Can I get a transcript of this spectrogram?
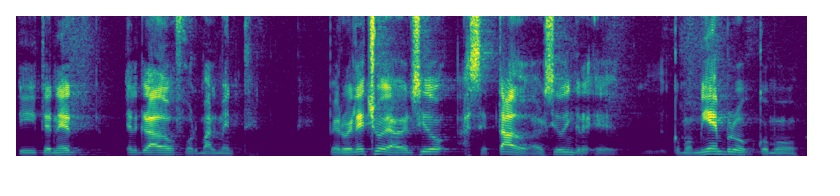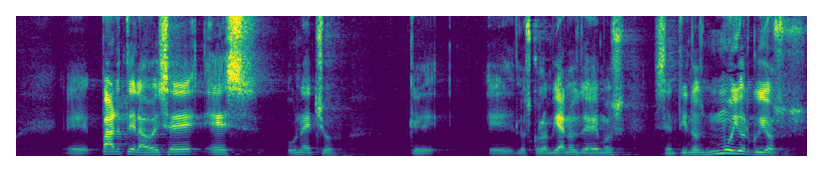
y tener el grado formalmente. Pero el hecho de haber sido aceptado, haber sido eh, como miembro, como eh, parte de la OECD, es un hecho que eh, los colombianos debemos sentirnos muy orgullosos,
